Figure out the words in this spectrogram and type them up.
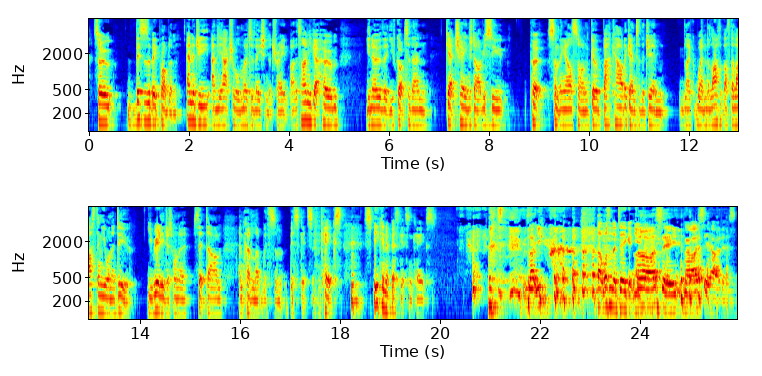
So this is a big problem. Energy and the actual motivation to train. By the time you get home, you know that you've got to then get changed out of your suit, put something else on, go back out again to the gym. Like when the last, that's the last thing you want to do. You really just want to sit down and cuddle up with some biscuits and cakes. Speaking of biscuits and cakes, Was that you? that wasn't a dig at you. oh, I see. No, I see how it is.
